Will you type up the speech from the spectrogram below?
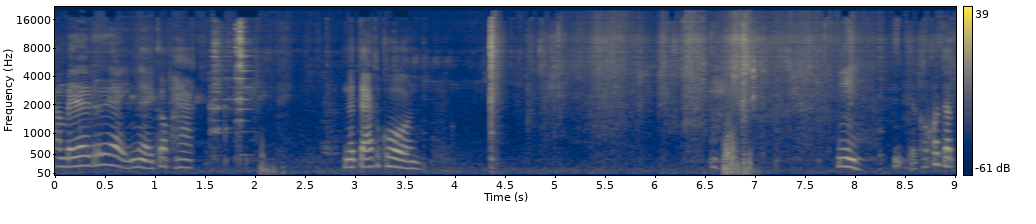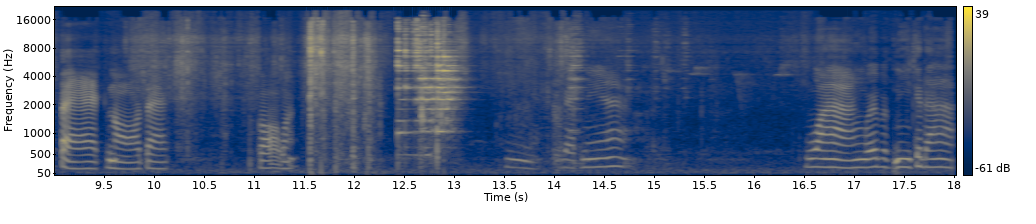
ทำไปเรื่อยๆเหนื่อยก็พัก นะจ๊ะทุกคน นี่ เดี๋ยวเขาก็จะแตกหนอแตกกออะนี่แบบนี้วางไว้แบบนี้ก็ได้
